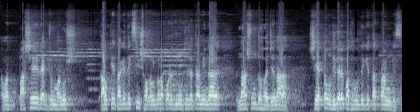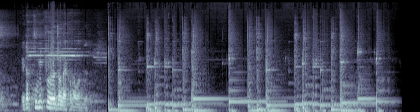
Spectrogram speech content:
আমার পাশের একজন মানুষ, কালকে তাকে দেখছি, সকালবেলা পরের দিন উঠে যাতে আমি না না শুনতে হয় যে না, সে একটা অধিকারের কথা বলতে গিয়ে তার প্রাণ গেছে। এটা খুবই প্রয়োজন এখন আমাদের।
